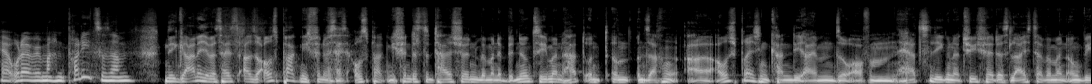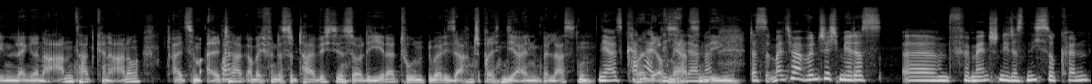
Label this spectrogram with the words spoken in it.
Ja, oder wir machen Poddy zusammen. Nee, gar nicht. Aber das heißt, also auspacken, ich finde, was heißt auspacken? Ich finde es total schön, wenn man eine Bindung zu jemandem hat und, und, und Sachen äh, aussprechen kann, die einem so auf dem Herzen liegen. Und natürlich fällt es leichter, wenn man irgendwie einen längeren Abend hat, keine Ahnung, als im Alltag. Aber ich finde das total wichtig, das sollte jeder tun, über die Sachen sprechen, die einen belasten. Ja, es kann oder halt die auf dem jeder. Herzen Ne? liegen. Das, manchmal wünsche ich mir das ähm, für Menschen, die das nicht so können.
